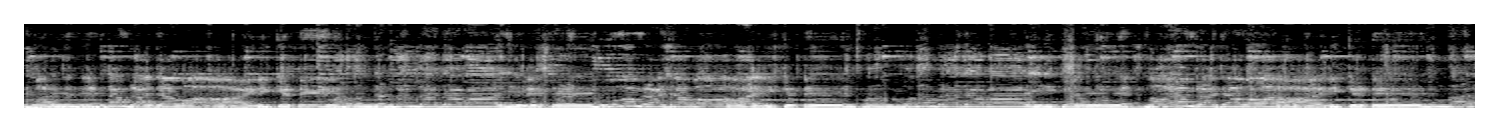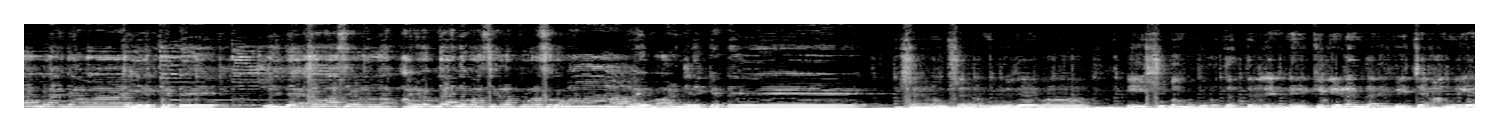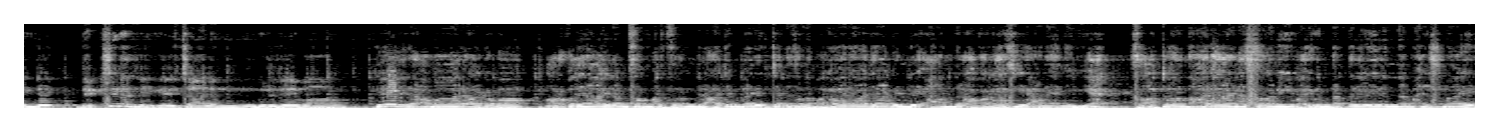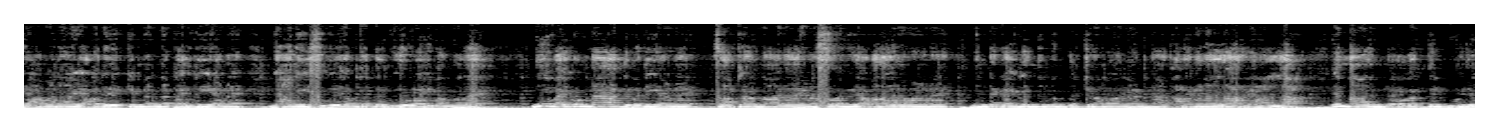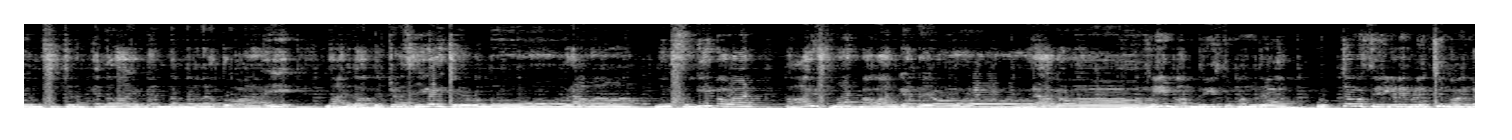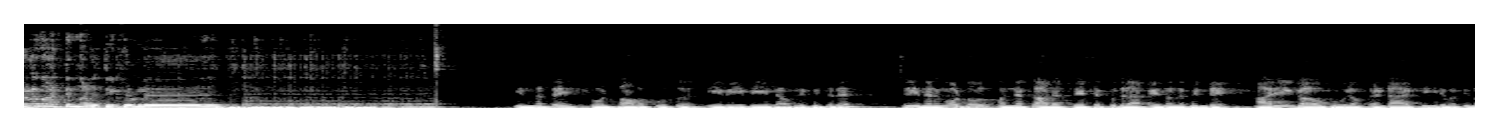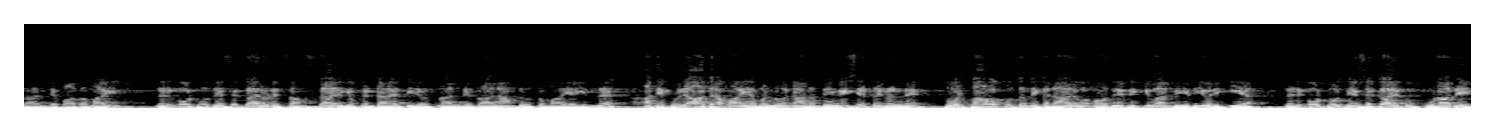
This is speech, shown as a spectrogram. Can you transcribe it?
ഭരതൻ രണ്ടാം രാജാവായിരിക്കട്ടെ. ഭരതൻ രണ്ടാം രാജാവായിരിക്കട്ടെ. മൂന്നാം രാജാവായിരിക്കട്ടെ. മൂന്നാം രാജാവായിരിക്കട്ടെ. നാലാം രാജാവായിരിക്കട്ടെ. നാലാം രാജാവായിരിക്കട്ടെ. ഈ ദേശവാസികളെല്ലാം അയോധ്യ നിവാസികളെ പോലെ സുഖമായി വാഴ്ന്നിരിക്കട്ടെ. ശരണം ശരണം ഗുരുദേവ. ഈ ശുഭമുഹൂർത്തത്തിൽ എന്നെ കിരീടം ധരിപ്പിച്ച് അങ്ങ് എന്റെ ദക്ഷിണ സ്വീകരിച്ചാലും ഗുരുദേവ. ഹേ രാമ രാഘവ അറുപതിനായിരം സംവത്സരം രാജ്യം ഭരിച്ച ദശരഥ മഹാരാജാവിന്റെ ആന്ധ്ര അവകാശിയാണ് നീയ സാക്ഷാൽ നാരായണ സ്വാമി വൈകുണ്ഠത്തിൽ ഇരുന്ന് മനുഷ്യനായി രാമനായി അവതരിക്കുമെന്ന് കരുതിയാണ് ഞാൻ ഈ സൂര്യവംശത്തിൽ ഗുരുവായി വന്നത്. നീ വൈകുണ്ഠാധിപതിയാണ് സാക്ഷാൽ നാരായണ സ്വാമിയുടെ അവതാരമാണ്. നിന്റെ കയ്യിൽ നിന്നും ദക്ഷിണ വാങ്ങാൻ അർഹനല്ല അർഹനല്ല എന്നാലും ലോകത്തിൽ ഗുരുവും ശിഷ്യനും എന്നതായ ബന്ധം നിലനിർത്തുവാനായി ഞാനിതാ ദക്ഷിണ സ്വീകരിച്ചിരുന്നു രാമ. നീ സുഖി ഭവാൻ ആയുഷ്മാൻ ഭവാൻ കേട്ടയോ രാഘവ. ഈ മന്ത്രി സുമന്ത്ര ഉത്തമ സ്ത്രീകളെ വിളിച്ച് മംഗളനാട്യം നടത്തിക്കൊള്ളു. ഇന്നത്തെ തോൽപ്പാവക്കൂത്ത് ഈ വേദിയിൽ അവതരിപ്പിച്ചത് ശ്രീ നെടുങ്ങോട്ടൂർ മഞ്ഞക്കാട് ദേശക്കുതിര എഴുന്നള്ളിപ്പിന്റെ ആര്യങ്കാവ് പൂരം രണ്ടായിരത്തി ഇരുപത്തിനാലിന്റെ ഭാഗമായി. നെടുങ്ങോട്ടൂർ ദേശക്കാരുടെ സാംസ്കാരികം രണ്ടായിരത്തി ഇരുപത്തിനാലിന്റെ നാലാം ദിവസമായ ഇന്ന് അതിപുരാതനമായ വള്ളുവനാടൻ ദേവീക്ഷേത്രങ്ങളിലെ ക്ഷേത്രങ്ങളിലെ എന്ന കലാരൂപം അവതരിപ്പിക്കുവാൻ വേദിയൊരുക്കിയ നെടുങ്ങോട്ടൂർ ദേശക്കാർക്കും കൂടാതെ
